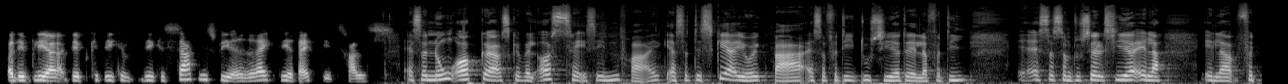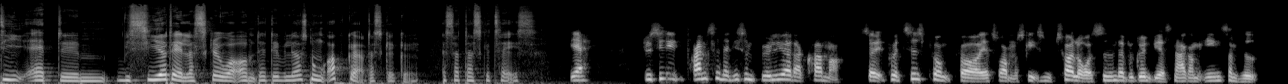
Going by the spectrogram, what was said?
Og det, bliver, det, det, kan, det kan sagtens blive rigtig, rigtig træls. Altså, nogle opgør skal vel også tages indenfra, ikke? Altså, det sker jo ikke bare, altså, fordi du siger det, eller fordi, altså, som du selv siger, eller, eller fordi, at øh, vi siger det, eller skriver om det. Det er vel også nogle opgør, der skal, altså, der skal tages. Ja, du siger, fremtiden er ligesom bølger, der kommer. Så på et tidspunkt for, jeg tror måske sådan 12 år siden, der begyndte vi at snakke om ensomhed.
